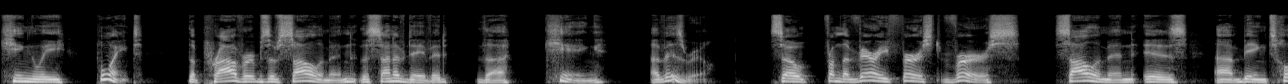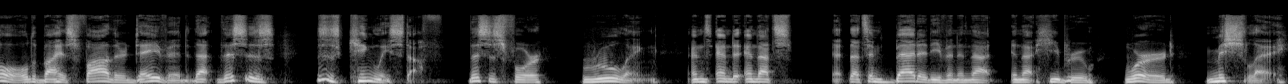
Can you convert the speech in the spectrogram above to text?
kingly point. The Proverbs of Solomon, the son of David, the king of Israel. So from the very first verse, Solomon is um, being told by his father David that this is this is kingly stuff. This is for ruling, and and and that's that's embedded even in that in that Hebrew word mishle.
